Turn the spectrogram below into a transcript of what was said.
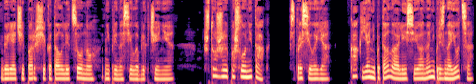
Горячий пар щекотал лицо, но не приносил облегчения. «Что же пошло не так?» — спросила я. «Как я не пытала Алисию, она не признается,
